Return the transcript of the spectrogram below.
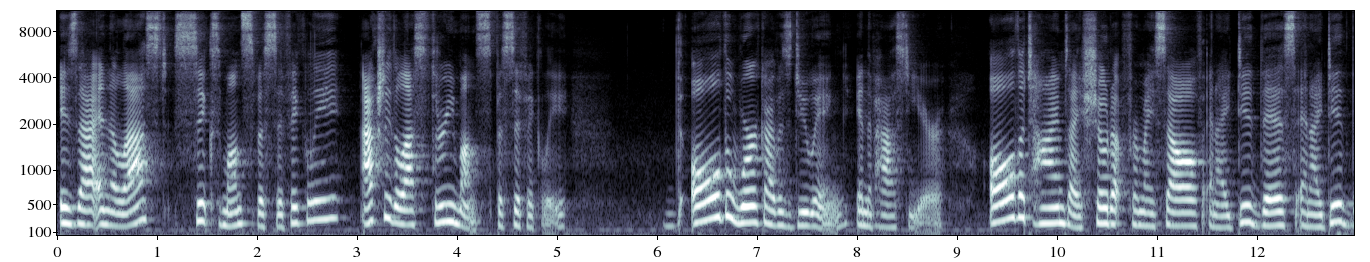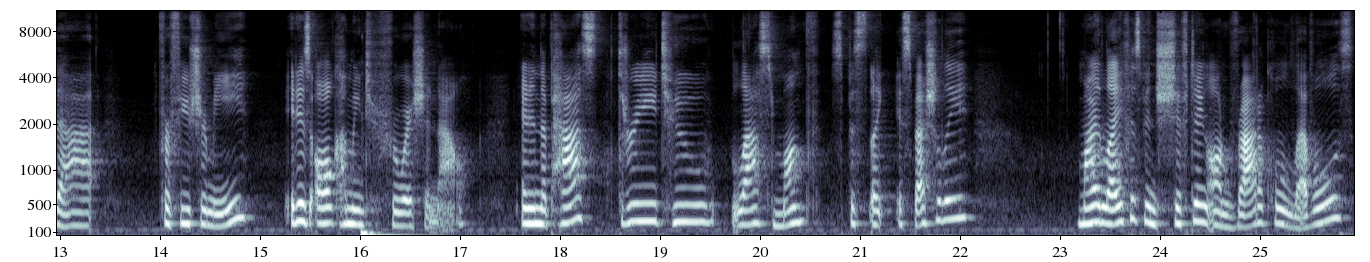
is that in the last six months specifically, actually, the last three months specifically, all the work I was doing in the past year, all the times I showed up for myself and I did this and I did that, for future me, it is all coming to fruition now. And in the past three, two, last month, spe- like especially, my life has been shifting on radical levels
